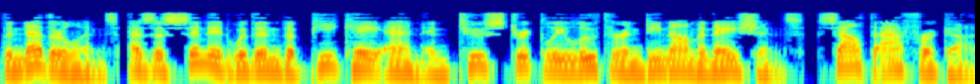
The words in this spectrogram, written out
the Netherlands as a synod within the PKN and two strictly Lutheran denominations, South Africa,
